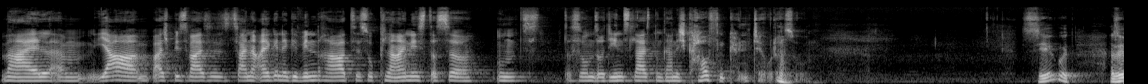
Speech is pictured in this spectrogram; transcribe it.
weil ähm, ja beispielsweise seine eigene Gewinnrate so klein ist, dass er uns, dass er unsere Dienstleistung gar nicht kaufen könnte oder so. Sehr gut. Also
